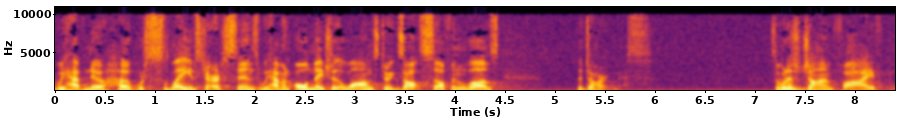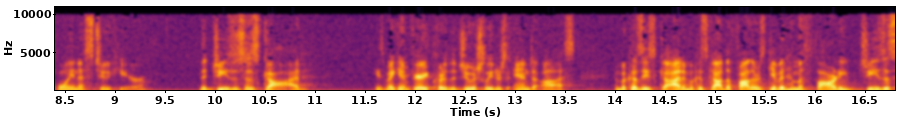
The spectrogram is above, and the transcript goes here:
We have no hope. We're slaves to our sins. We have an old nature that longs to exalt self and loves the darkness. So, what does John 5 point us to here? That Jesus is God. He's making it very clear to the Jewish leaders and to us. And because he's God and because God the Father has given him authority, Jesus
